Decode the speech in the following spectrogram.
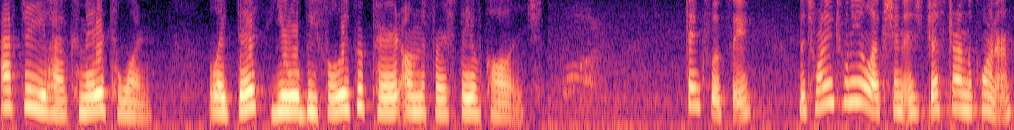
after you have committed to one. Like this, you will be fully prepared on the first day of college. Thanks, Litzy. The 2020 election is just around the corner.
